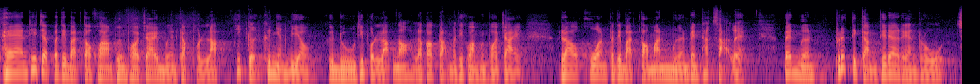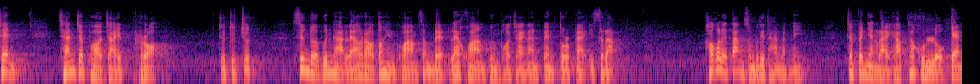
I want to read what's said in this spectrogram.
แทนที่จะปฏิบัติต่อความพึงพอใจเหมือนกับผลลัพธ์ที่เกิดขึ้นอย่างเดียว คือดูที่ผลลัพธ์เนาะแล้วก็กลับมาที่ความพึงพอใจ เราควรปฏิบัติต่อมันเหมือนเป็นทักษะเลย เป็นเหมือนพฤติกรรมที่ได้เรียนรู้ เช่น ฉันจะพอใจเพราะจุดๆซึ่งโดยพื้นฐานแล้วเราต้องเห็นความสำเร็จและความพึงพอใจนั้นเป็นตัวแปรอิสระเขาก็เลยตั้งสมมติฐานแบบนี้ จะเป็นอย่างไรครับ ถ้าคุณโลแกน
